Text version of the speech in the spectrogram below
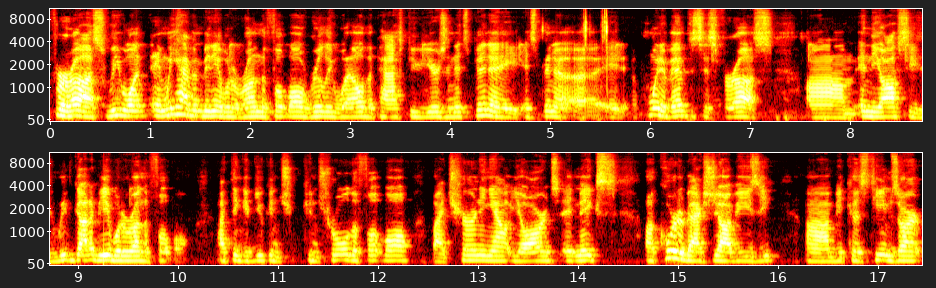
for us, we want, and we haven't been able to run the football really well the past few years, and it's been a it's been a, a point of emphasis for us um, in the offseason. We've got to be able to run the football. I think if you can ch- control the football by churning out yards, it makes a quarterback's job easy uh, because teams aren't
